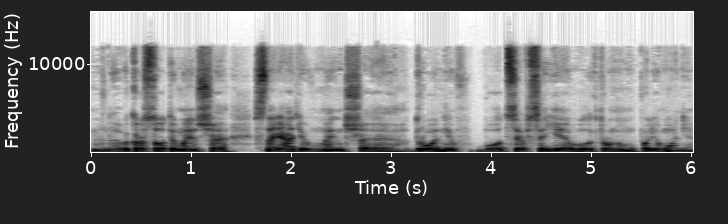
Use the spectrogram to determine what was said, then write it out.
використовувати менше снарядів, менше дронів, бо це все є в електронному полігоні.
